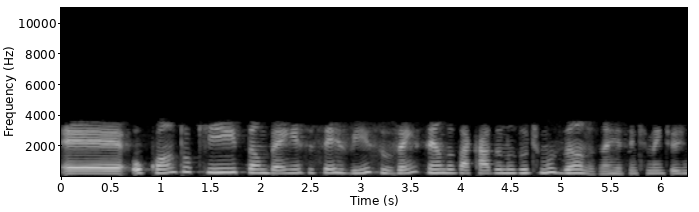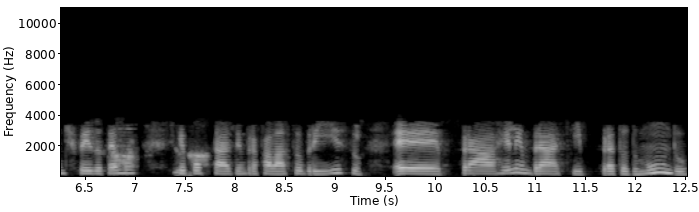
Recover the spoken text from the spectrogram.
é, o quanto que também esse serviço vem sendo atacado nos últimos anos, né? Recentemente a gente fez até uma reportagem para falar sobre isso, é, para relembrar aqui para todo mundo,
